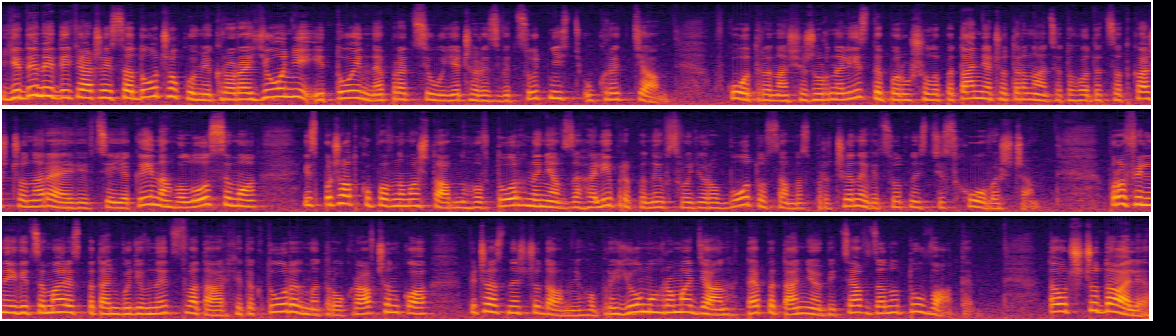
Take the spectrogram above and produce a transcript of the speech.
Єдиний дитячий садочок у мікрорайоні, і той не працює через відсутність укриття. Вкотре наші журналісти порушили питання 14-го дитсадка, що на Ревівці, який наголосимо, із початку повномасштабного вторгнення взагалі припинив свою роботу саме з причини відсутності сховища. Профільний віцемер із питань будівництва та архітектури Дмитро Кравченко під час нещодавнього прийому громадян те питання обіцяв занотувати. Та от що далі,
